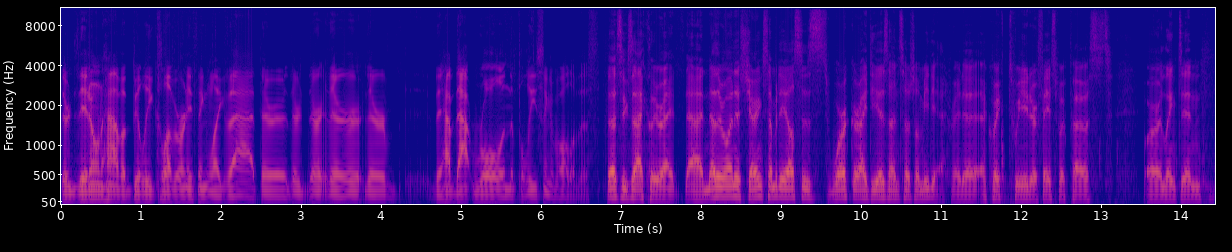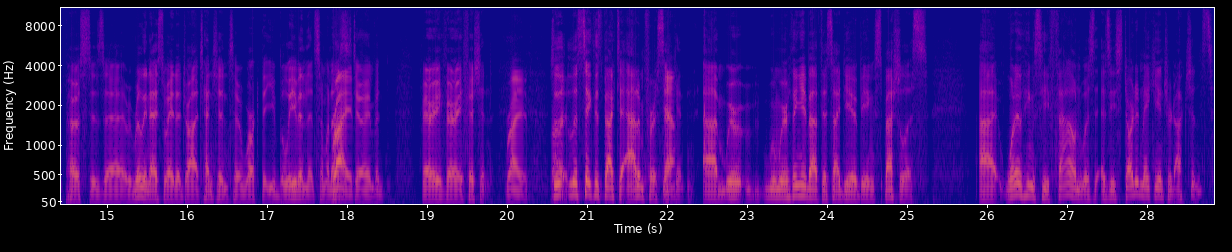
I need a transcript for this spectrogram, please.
They're they don't have a billy club or anything like that. They're they're they're they're they're they have that role in the policing of all of this. That's exactly right. Uh, another one is sharing somebody else's work or ideas on social media, right? A, a quick tweet or Facebook post or LinkedIn post is a really nice way to draw attention to work that you believe in that someone else is doing, but very, very efficient. Right. So right. let's take this back to Adam for a Yeah. second. Um, we were, when we were thinking about this idea of being specialists, uh, one of the things he found was as he started making introductions,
